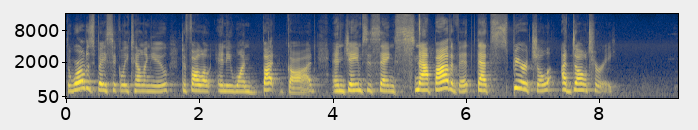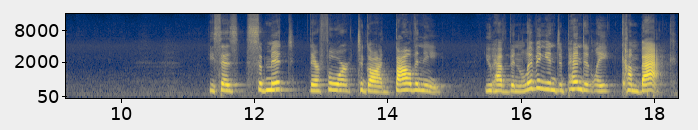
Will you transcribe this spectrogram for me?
The world is basically telling you to follow anyone but God. And James is saying, snap out of it. That's spiritual adultery. He says, submit therefore to God. Bow the knee. You have been living independently, come back.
